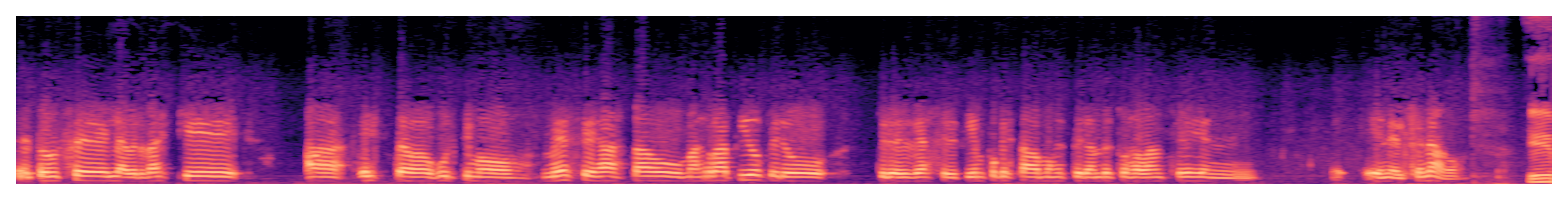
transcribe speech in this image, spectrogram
Entonces, la verdad es que a estos últimos meses ha estado más rápido, pero, pero desde hace tiempo que estábamos esperando estos avances en, en el Senado. Eh,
